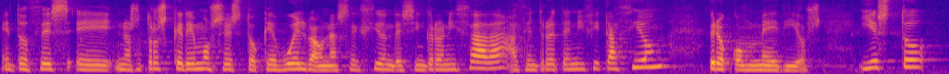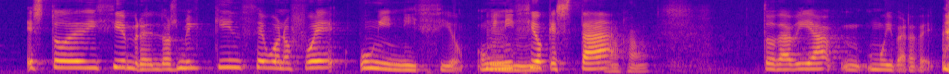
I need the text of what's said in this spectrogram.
Entonces, eh, nosotros queremos esto, que vuelva una sección de sincronizada al centro de tecnificación, pero con medios. Y esto, esto de diciembre del 2015, bueno, fue un inicio, un inicio que está Ajá. todavía muy verde.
